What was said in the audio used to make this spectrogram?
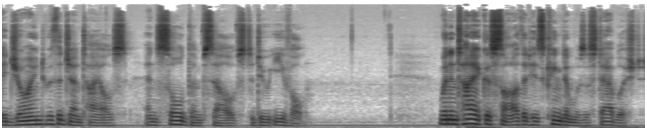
They joined with the Gentiles and sold themselves to do evil. When Antiochus saw that his kingdom was established,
